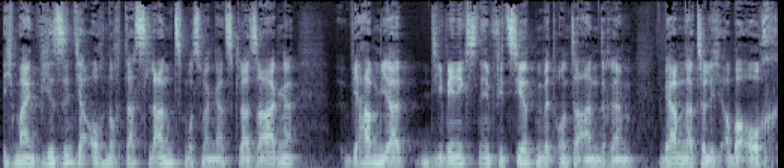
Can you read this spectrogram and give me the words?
Ich meine, wir sind ja auch noch das Land, muss man ganz klar sagen. Wir haben ja die wenigsten Infizierten mit unter anderem. Wir haben natürlich aber auch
